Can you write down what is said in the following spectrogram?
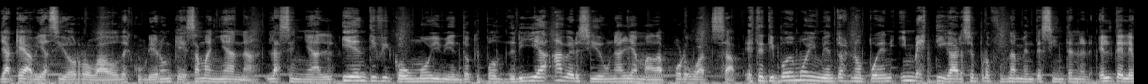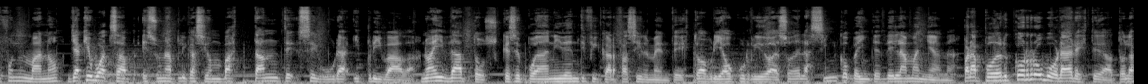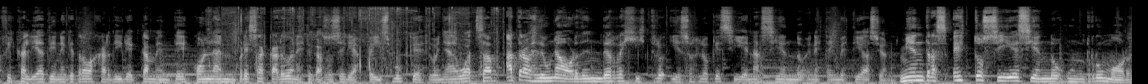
ya que había sido robado, descubrieron que esa mañana la señal identificó un movimiento que podría haber sido una llamada por WhatsApp. Este tipo de movimientos no pueden investigarse profundamente sin tener el teléfono en mano, ya que WhatsApp es una aplicación bastante segura y privada. No hay datos que se puedan identificar fácilmente. Esto habría ocurrido a eso de las 5.20 de la mañana. Para poder corroborar este dato, la fiscalía tiene que trabajar directamente con la empresa a cargo, en este caso sería Facebook, que es dueña de WhatsApp, a través de una orden de registro y eso es lo que siguen haciendo en esta investigación. Mientras esto sigue siendo un rumor,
